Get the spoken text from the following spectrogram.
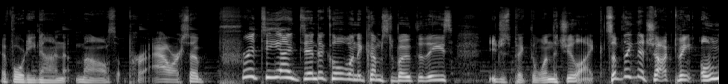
at 49 miles per hour. So pretty identical when it comes to both of these. You just pick the one that you like. Something that shocked me, only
